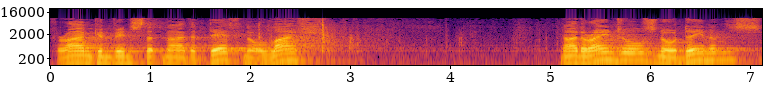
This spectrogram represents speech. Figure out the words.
For I am convinced that neither death nor life, neither angels nor demons,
